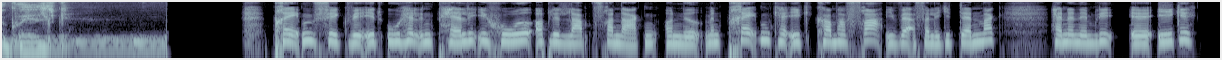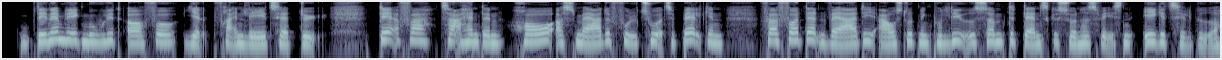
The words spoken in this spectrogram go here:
Og kunne elske. Preben fik ved et uheld en palle i hovedet og blev lam fra nakken og ned. Men Preben kan ikke komme herfra, i hvert fald ikke i Danmark. Han er nemlig øh, ikke det er nemlig ikke muligt at få hjælp fra en læge til at dø. Derfor tager han den hårde og smertefulde tur til Belgien for at få den værdige afslutning på livet, som det danske sundhedsvæsen ikke tilbyder.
